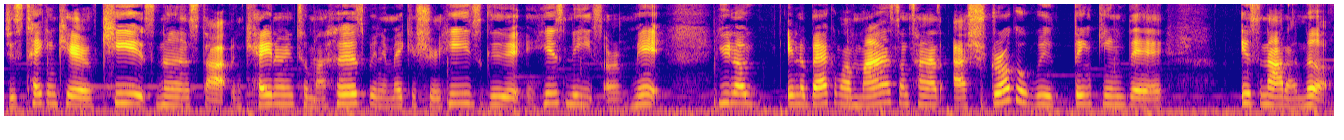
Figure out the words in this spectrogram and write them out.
just taking care of kids nonstop and catering to my husband and making sure he's good and his needs are met, you know, in the back of my mind, sometimes I struggle with thinking that it's not enough.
